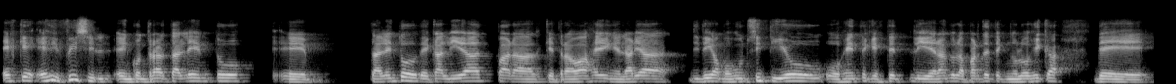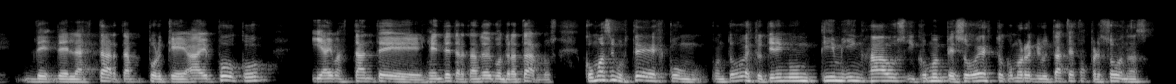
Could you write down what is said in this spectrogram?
es que es difícil encontrar talento, eh, talento de calidad para que trabaje en el área, digamos, un CTO o gente que esté liderando la parte tecnológica de, de, de la startup, porque hay poco y hay bastante gente tratando de contratarlos. ¿Cómo hacen ustedes con, con todo esto? ¿Tienen un team in-house y cómo empezó esto? ¿Cómo reclutaste a estas personas?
